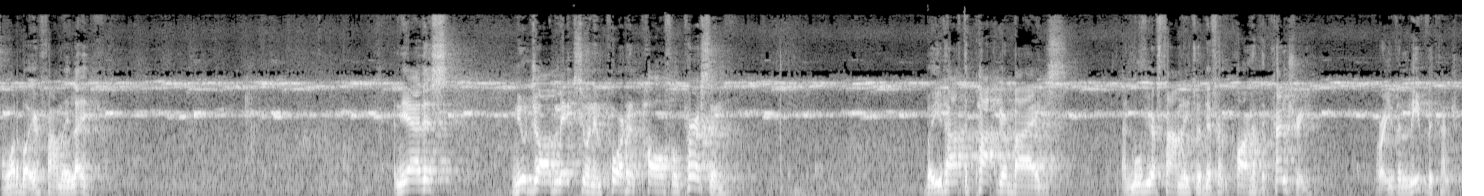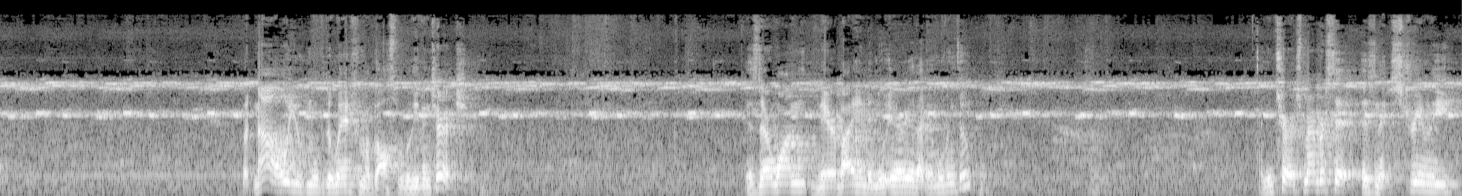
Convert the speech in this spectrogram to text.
And what about your family life? And yeah, this new job makes you an important, powerful person, but you'd have to pack your bags and move your family to a different part of the country, or even leave the country. But now you've moved away from a gospel believing church. Is there one nearby in the new area that you're moving to? I mean, church membership is an extremely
